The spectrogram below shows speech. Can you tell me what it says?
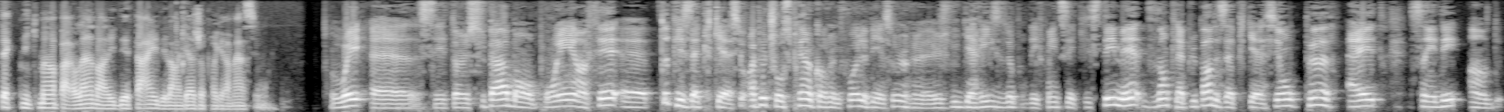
techniquement parlant dans les détails des langages de programmation. Oui, euh, c'est un super bon point. En fait, euh, toutes les applications, un peu de choses près encore une fois, là, bien sûr, euh, je vulgarise là, pour des fins de simplicité, mais disons que la plupart des applications peuvent être scindées en deux.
